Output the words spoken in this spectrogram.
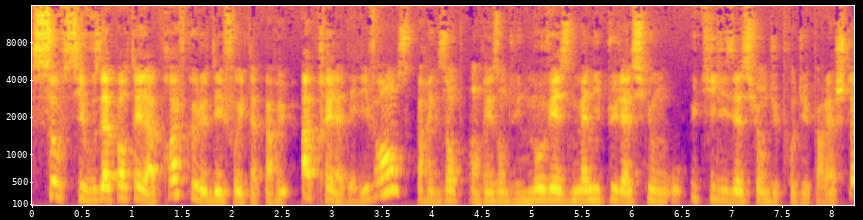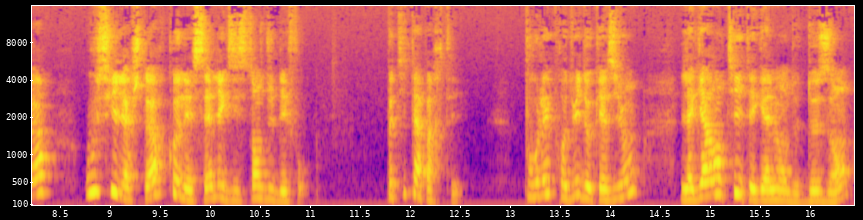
Sauf si vous apportez la preuve que le défaut est apparu après la délivrance, par exemple en raison d'une mauvaise manipulation ou utilisation du produit par l'acheteur, ou si l'acheteur connaissait l'existence du défaut. Petit aparté. Pour les produits d'occasion, la garantie est également de deux ans,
